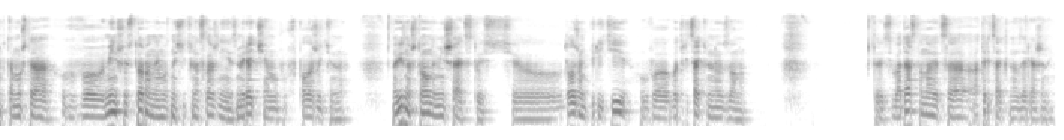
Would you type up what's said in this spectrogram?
потому что в меньшую сторону ему значительно сложнее измерять, чем в положительную. Но видно, что он уменьшается, то есть э, должен перейти в, в отрицательную зону. То есть вода становится отрицательно заряженной.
